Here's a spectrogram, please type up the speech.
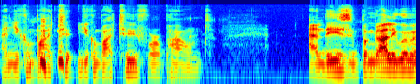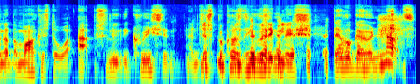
and you can buy two. you can buy two for a pound." And these Bengali women at the market stall were absolutely creasing. And just because he was English, they were going nuts.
